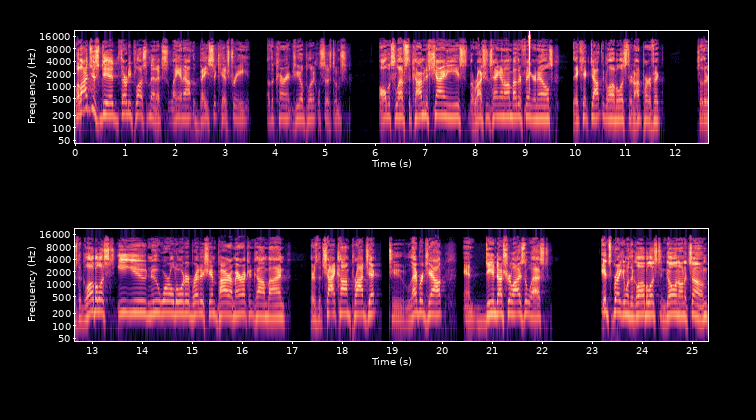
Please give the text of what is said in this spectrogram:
Well, I just did 30 plus minutes laying out the basic history of the current geopolitical systems. All that's left is the communist Chinese, the Russians hanging on by their fingernails. They kicked out the globalists. They're not perfect. So there's the globalist, EU, New World Order, British Empire, American Combine. There's the CHICOM project to leverage out and deindustrialize the West. It's breaking with the globalist and going on its own.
